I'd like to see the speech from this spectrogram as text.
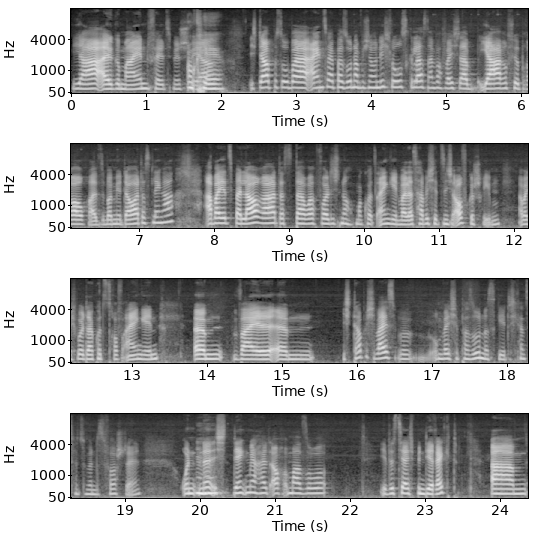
Ja, allgemein fällt es mir schwer. Okay ich glaube, so bei ein, zwei Personen habe ich noch nicht losgelassen, einfach weil ich da Jahre für brauche. Also bei mir dauert das länger. Aber jetzt bei Laura, das, darauf wollte ich noch mal kurz eingehen, weil das habe ich jetzt nicht aufgeschrieben. Aber ich wollte da kurz drauf eingehen, ähm, weil ähm, ich glaube, ich weiß, um welche Person es geht. Ich kann es mir zumindest vorstellen. Und ne, mhm. ne, ich denke mir halt auch immer so, ihr wisst ja, ich bin direkt. Ähm,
